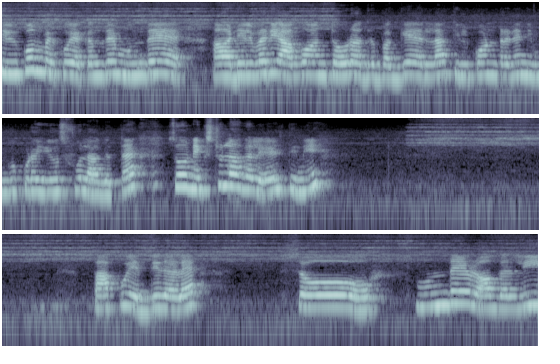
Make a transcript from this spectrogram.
ತಿಳ್ಕೊಬೇಕು. ಯಾಕಂದರೆ ಮುಂದೆ ಡೆಲಿವರಿ ಆಗೋ ಅಂಥವ್ರು ಅದ್ರ ಬಗ್ಗೆ ಎಲ್ಲ ತಿಳ್ಕೊಂಡ್ರೆ ನಿಮಗೂ ಕೂಡ ಯೂಸ್ಫುಲ್ ಆಗುತ್ತೆ. ಸೊ ನೆಕ್ಸ್ಟ್ ಲಾಗಲ್ಲಿ ಹೇಳ್ತೀನಿ. ಪಾಪು ಎದ್ದಿದ್ದಾಳೆ. ಸೊ ಮುಂದೆ ವ್ಲಾಗಲ್ಲಿ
